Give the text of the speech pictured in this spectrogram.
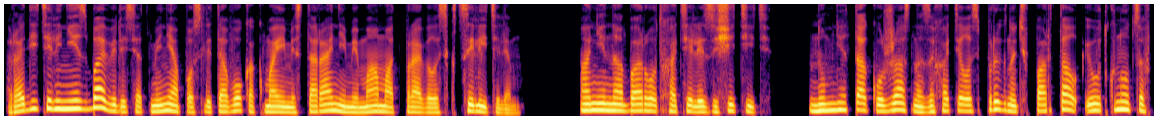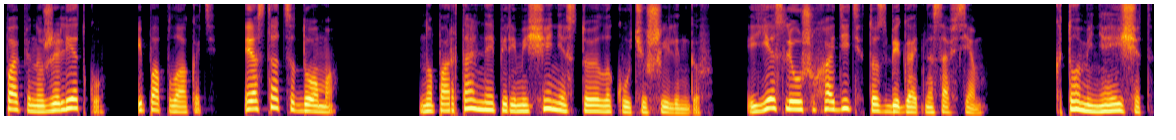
Родители не избавились от меня после того, как моими стараниями мама отправилась к целителям. Они, наоборот, хотели защитить. Но мне так ужасно захотелось прыгнуть в портал и уткнуться в папину жилетку и поплакать и остаться дома. Но портальное перемещение стоило кучу шиллингов. И если уж уходить, то сбегать насовсем. Кто меня ищет?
